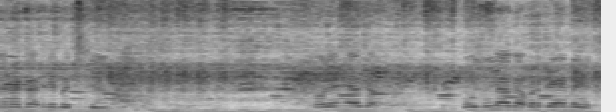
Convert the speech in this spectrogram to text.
Biar agak damage-nya. Soalnya ini agak, musuhnya agak berdamage.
